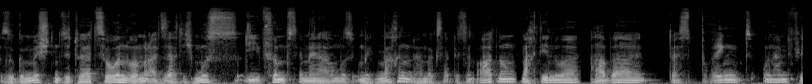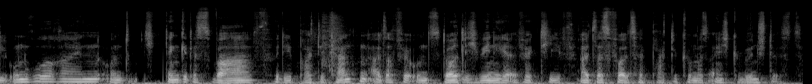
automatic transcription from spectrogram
so gemischten Situationen, wo man also sagt, ich muss die fünf Seminare muss ich unbedingt machen. Da haben wir gesagt, das ist in Ordnung, mach die nur. Aber das bringt unheimlich viel Unruhe rein und ich denke, das war für die Praktikanten als auch für uns deutlich weniger effektiv als das Vollzeitpraktikum, was eigentlich gewünscht ist.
